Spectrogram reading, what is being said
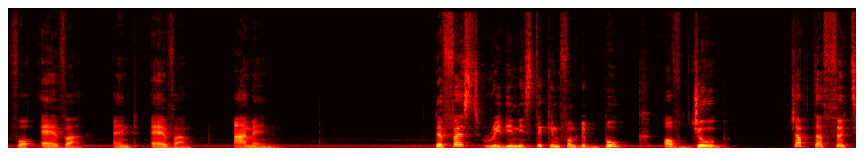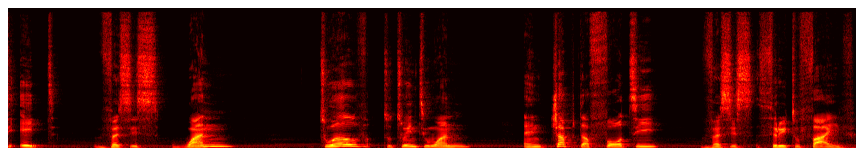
forever and ever. Amen. The first reading is taken from the book of Job, chapter 38, verses 1, 12 to 21 and chapter 40, verses 3 to 5.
